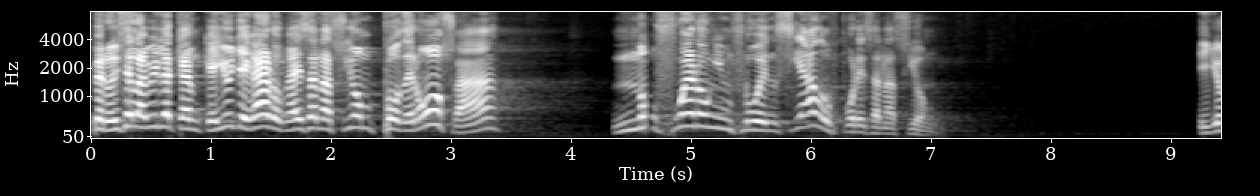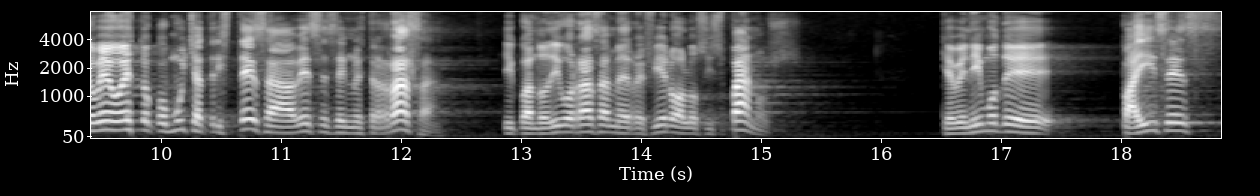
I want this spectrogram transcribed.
Pero dice la Biblia que aunque ellos llegaron a esa nación poderosa, no fueron influenciados por esa nación. Y yo veo esto con mucha tristeza a veces en nuestra raza. Y cuando digo raza me refiero a los hispanos, que venimos de países,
